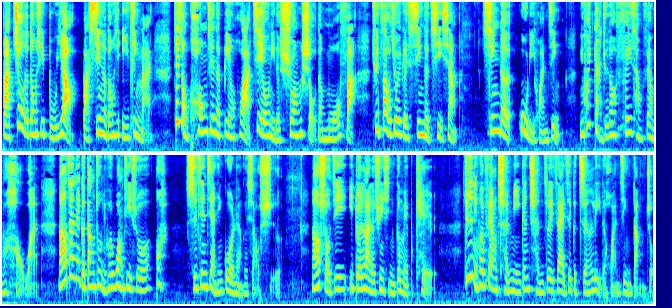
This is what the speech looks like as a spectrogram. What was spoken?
把旧的东西不要，把新的东西移进来，这种空间的变化，借由你的双手的魔法，去造就一个新的气象、新的物理环境，你会感觉到非常非常的好玩。然后在那个当中，你会忘记说，哇，时间竟然已经过了两个小时了。然后手机一堆烂的讯息，你根本也不 care。就是你会非常沉迷跟沉醉在这个整理的环境当中，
